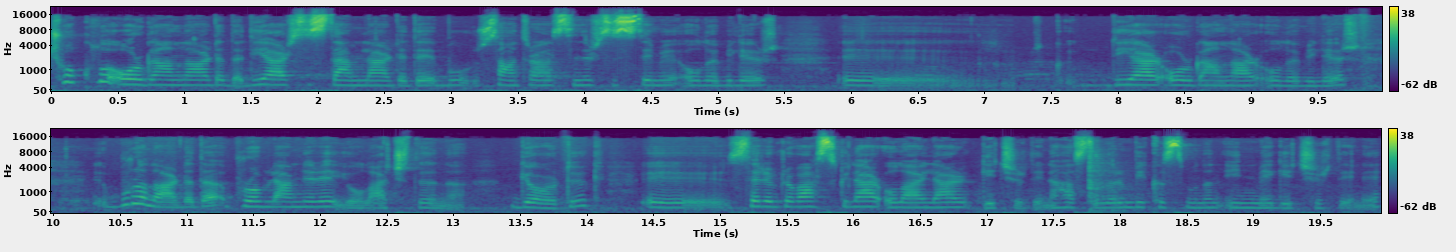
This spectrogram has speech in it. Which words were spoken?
çoklu organlarda da diğer sistemlerde de bu santral sinir sistemi olabilir, e, diğer organlar olabilir. Buralarda da problemlere yol açtığını gördük. E, serebrovasküler olaylar geçirdiğini, hastaların bir kısmının inme geçirdiğini,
